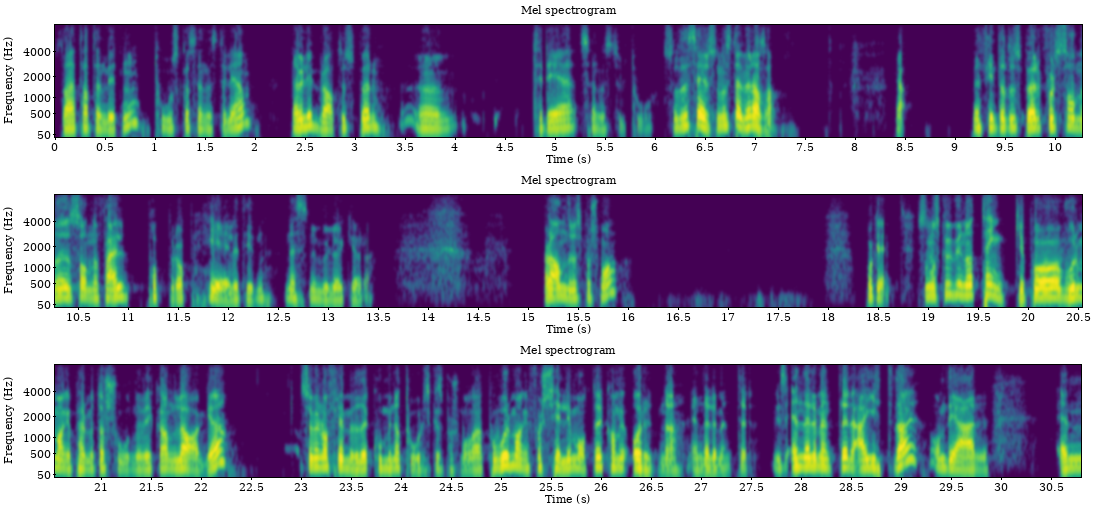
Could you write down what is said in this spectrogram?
Da har jeg tatt den biten. To skal sendes til én. Det er veldig bra at du spør. Uh, tre sendes til to. Så det ser ut som det stemmer, altså. Ja. Men fint at du spør, for sånne, sånne feil popper opp hele tiden. Nesten umulig å ikke gjøre. Er det andre spørsmål? Ok, Så nå skal vi begynne å tenke på hvor mange permutasjoner vi kan lage så vil jeg nå fremme det kombinatoriske spørsmålet. På hvor mange forskjellige måter kan vi ordne n-elementer? Hvis n-elementer er gitt til deg, om de er n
